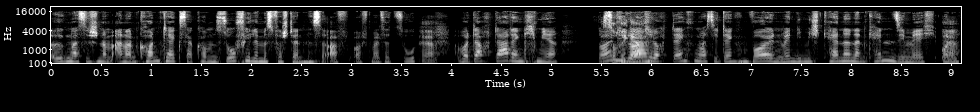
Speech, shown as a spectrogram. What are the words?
Irgendwas ist in einem anderen Kontext. Da kommen so viele Missverständnisse oft, oftmals dazu. Ja. Aber auch da denke ich mir, sollen die egal. Leute doch denken, was sie denken wollen. Wenn die mich kennen, dann kennen sie mich. Und Ja.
